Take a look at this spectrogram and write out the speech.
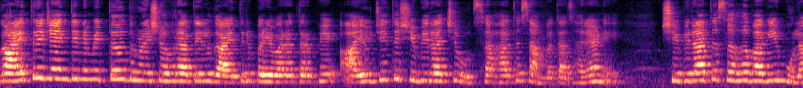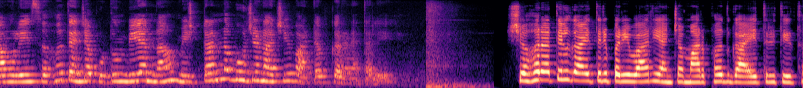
गायत्री जयंतीनिमित्त धुळे शहरातील गायत्री परिवारातर्फे आयोजित शिबिराची उत्साहात सांगता झाल्याने शिबिरात सहभागी मुलामुलींसह त्यांच्या कुटुंबियांना मिष्टान्न भोजनाचे वाटप करण्यात आले. शहरातील गायत्री परिवार यांच्या मार्फत गायत्री तीर्थ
